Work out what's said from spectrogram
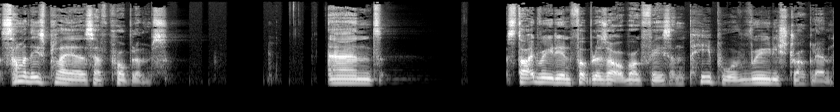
some of these players have problems. And started reading footballers' autobiographies, and people were really struggling.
